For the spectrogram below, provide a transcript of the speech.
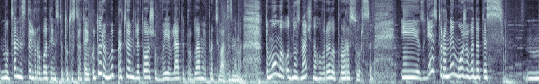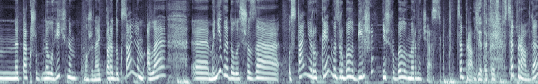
ну це не стиль роботи інституту стратегії культури. Ми працюємо для того, щоб виявляти проблеми і працювати з ними. Тому ми однозначно говорили про ресурси. І з однієї сторони може видатись не так, щоб нелогічним, може навіть парадоксальним, але е, мені видалось, що за останні роки ми зробили більше, ніж робили в мирний час. Це правда. Є таке Це правда.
